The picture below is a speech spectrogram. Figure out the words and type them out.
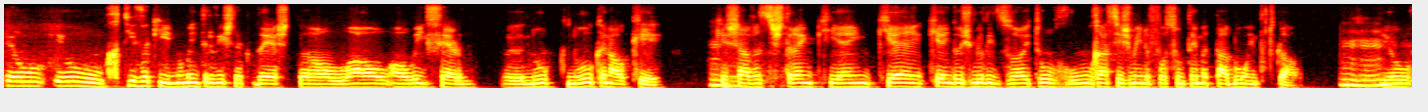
eu, eu retive aqui numa entrevista que deste ao, ao, ao Inferno uh, no, no canal Q, que uhum. achava-se estranho que em, que, em, que em 2018 o, o racismo ainda fosse um tema tabu em Portugal. Uhum. Eu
